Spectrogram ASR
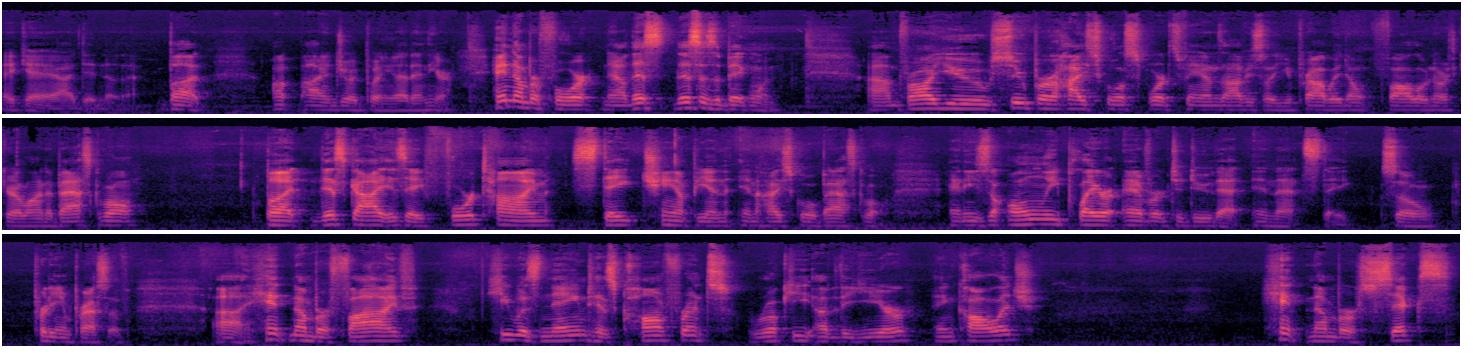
aka I did know that, but uh, I enjoyed putting that in here. Hint number four. Now this this is a big one. Um, for all you super high school sports fans, obviously you probably don't follow North Carolina basketball, but this guy is a four-time state champion in high school basketball, and he's the only player ever to do that in that state. So pretty impressive. Uh, hint number five. He was named his conference rookie of the year in college. Hint number six,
